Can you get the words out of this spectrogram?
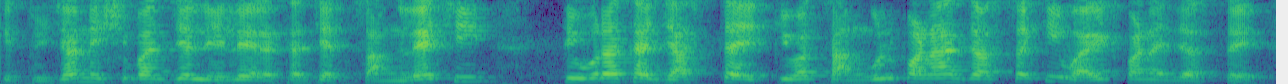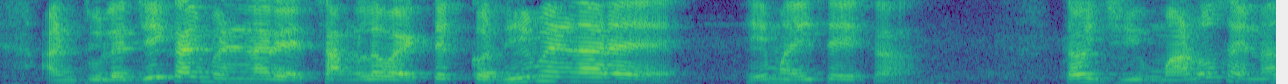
की तुझ्या नशिबात जे लिहिलेलं आहे त्याच्या चांगल्याची तीव्रता जास्त आहे किंवा चांगुलपणा जास्त आहे की वाईटपणा जास्त आहे? आणि तुला जे काय मिळणार आहे चांगलं वाईट ते कधी मिळणार आहे? हे माहीत आहे का? तर जी माणूस आहे ना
